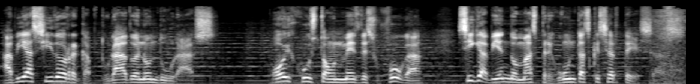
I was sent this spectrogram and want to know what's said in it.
había sido recapturado en Honduras. Hoy, justo a un mes de su fuga, sigue habiendo más preguntas que certezas.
